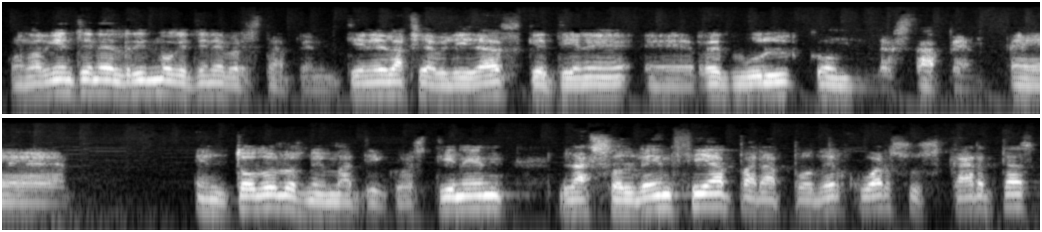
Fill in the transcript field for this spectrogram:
Cuando alguien tiene el ritmo que tiene Verstappen, tiene la fiabilidad que tiene eh, Red Bull con Verstappen, eh, en todos los neumáticos, tienen la solvencia para poder jugar sus cartas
